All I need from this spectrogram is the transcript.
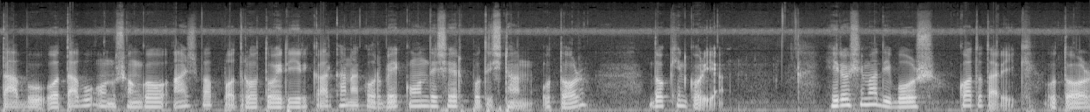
তাবু ও তাবু অনুষঙ্গ আসবাবপত্র তৈরির কারখানা করবে কোন দেশের প্রতিষ্ঠান? উত্তর, দক্ষিণ কোরিয়া। হিরোসীমা দিবস কত তারিখ? উত্তর,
